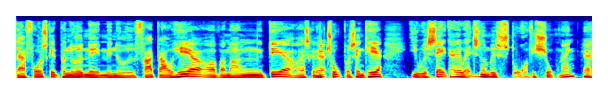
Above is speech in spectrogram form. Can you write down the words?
der er forskel på noget med, med noget fradrag her, og hvor mange der, og skal være Ja. ja. 2% her. I USA, der er det jo altid noget med store visioner, ikke? Ja.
